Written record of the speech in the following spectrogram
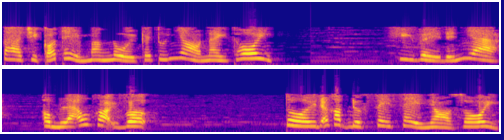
ta chỉ có thể mang nổi cái túi nhỏ này thôi. Khi về đến nhà, ông lão gọi vợ. Tôi đã gặp được xe sẻ nhỏ rồi,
